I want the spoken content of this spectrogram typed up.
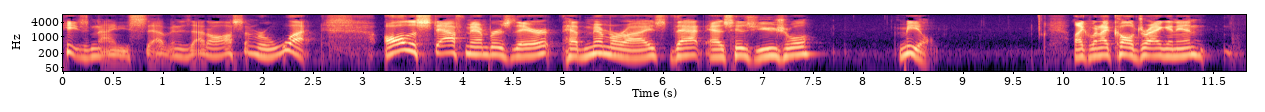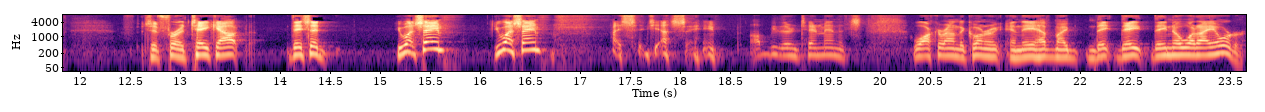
He's 97. Is that awesome or what? All the staff members there have memorized that as his usual meal. Like when I called Dragon in to, for a takeout, they said, You want same? You want same? I said, Yeah, same. I'll be there in 10 minutes. Walk around the corner and they have my, they, they, they know what I order.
